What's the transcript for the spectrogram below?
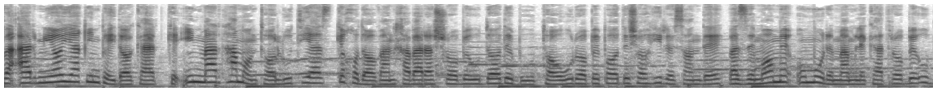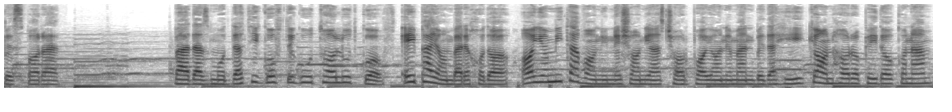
و ارمیا یقین پیدا کرد که این مرد همان تالوتی است که خداوند خبرش را به او داده بود تا او را به پادشاهی رسانده و زمام امور مملکت را به او بسپارد. بعد از مدتی گفتگو تالوت گفت ای پیامبر خدا آیا می توانی نشانی از چهار پایان من بدهی که آنها را پیدا کنم؟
